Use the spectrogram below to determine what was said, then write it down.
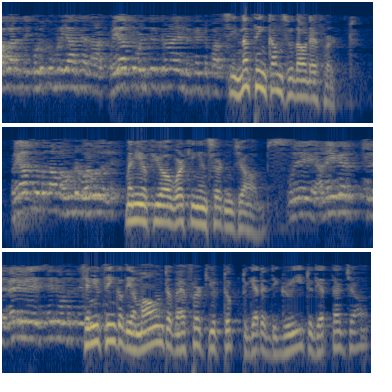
ஆகாரத்தை கொடுக்கும்படியாக நான் பிரயாசம் எடுத்திருக்கிறேனா என்று கேட்டு பார்த்தேன் See, nothing comes without effort. Many of you are working in certain jobs. Can you think of the amount of effort you took to get a degree to get that job?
